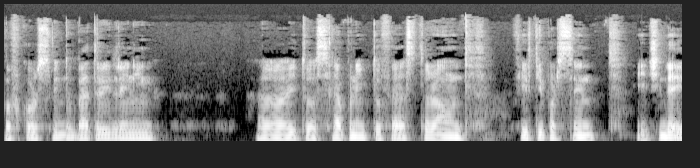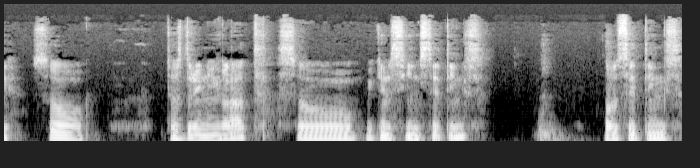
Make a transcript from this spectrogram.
of course with the battery draining uh, it was happening too fast around 50% each day so it was draining a lot. So we can see in settings. All settings.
